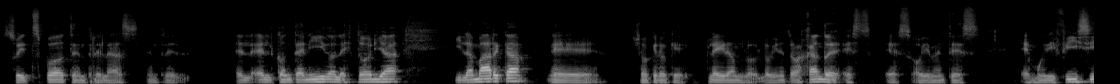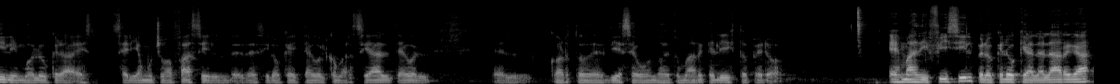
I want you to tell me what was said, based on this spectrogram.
sweet spot entre, las, entre el, contenido, la historia y la marca. Eh, yo creo que Playground lo, viene trabajando, es, es obviamente es, es muy difícil, involucra, es, sería mucho más fácil de decir, ok, te hago el comercial, te hago el, el corto de 10 segundos de tu marca y listo, pero es más difícil, pero creo que a la larga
